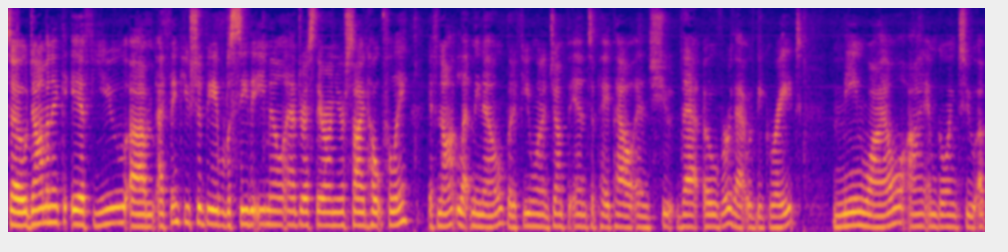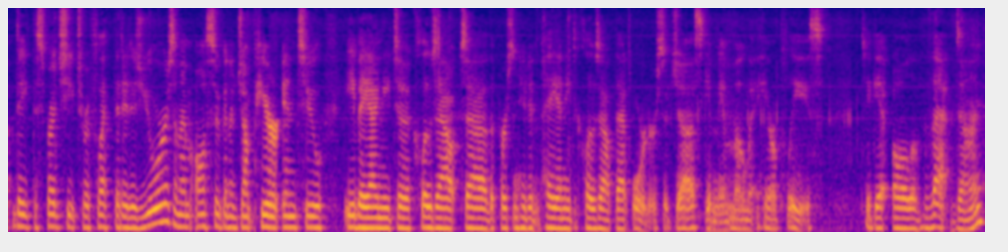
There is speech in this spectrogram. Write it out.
So, Dominic, if you, um, I think you should be able to see the email address there on your side, hopefully. If not, let me know. But if you want to jump into PayPal and shoot that over, that would be great. Meanwhile, I am going to update the spreadsheet to reflect that it is yours. And I'm also going to jump here into eBay. I need to close out uh, the person who didn't pay. I need to close out that order. So just give me a moment here, please, to get all of that done.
